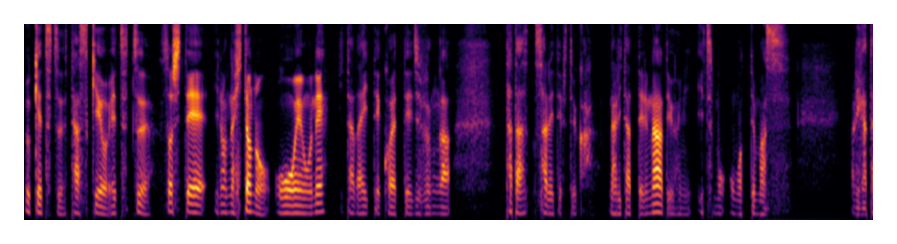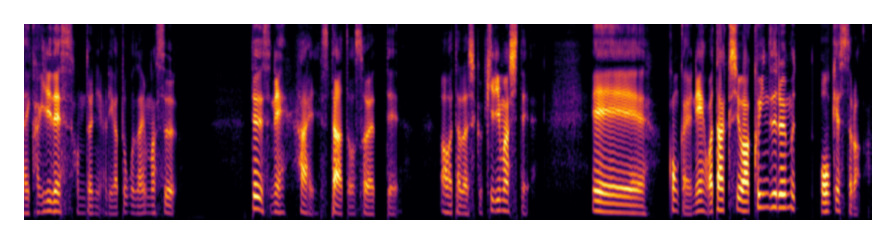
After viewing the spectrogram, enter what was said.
受けつつ助けを得つつそしていろんな人の応援をねいただいてこうやって自分が立たされてるというか成り立ってるなというふうにいつも思ってます。ありがたい限りです。本当にありがとうございます。でですねはいスタートをそうやって慌ただしく切りましてえー今回ね私はクイーンズルームオーケストラっ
